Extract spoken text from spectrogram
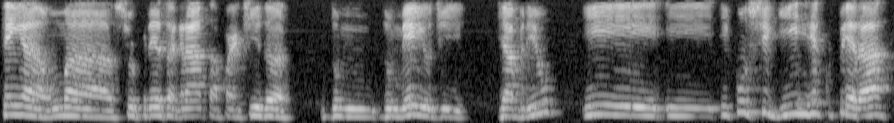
tenha uma surpresa grata a partir do, do meio de, de abril, e, e, e conseguir recuperar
